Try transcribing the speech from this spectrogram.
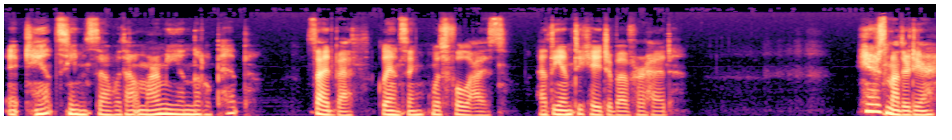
It can't seem so without Marmee and little Pip, sighed Beth, glancing, with full eyes, at the empty cage above her head. Here's Mother, dear,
